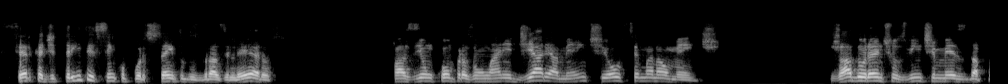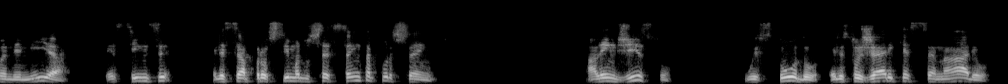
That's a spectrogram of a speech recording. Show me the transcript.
cerca de 35% dos brasileiros faziam compras online diariamente ou semanalmente. Já durante os 20 meses da pandemia, esse índice ele se aproxima dos 60%. Além disso, o estudo ele sugere que esse cenário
